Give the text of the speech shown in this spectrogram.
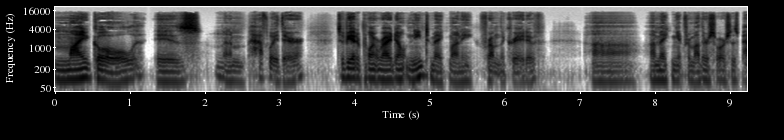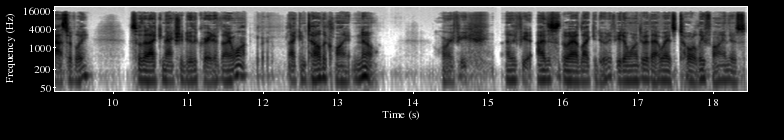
my goal is, and I'm halfway there, to be at a point where I don't need to make money from the creative. Uh, I'm making it from other sources passively so that I can actually do the creative that I want. I can tell the client no, or if you, if you, I, this is the way I'd like to do it. If you don't want to do it that way, it's totally fine. There's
